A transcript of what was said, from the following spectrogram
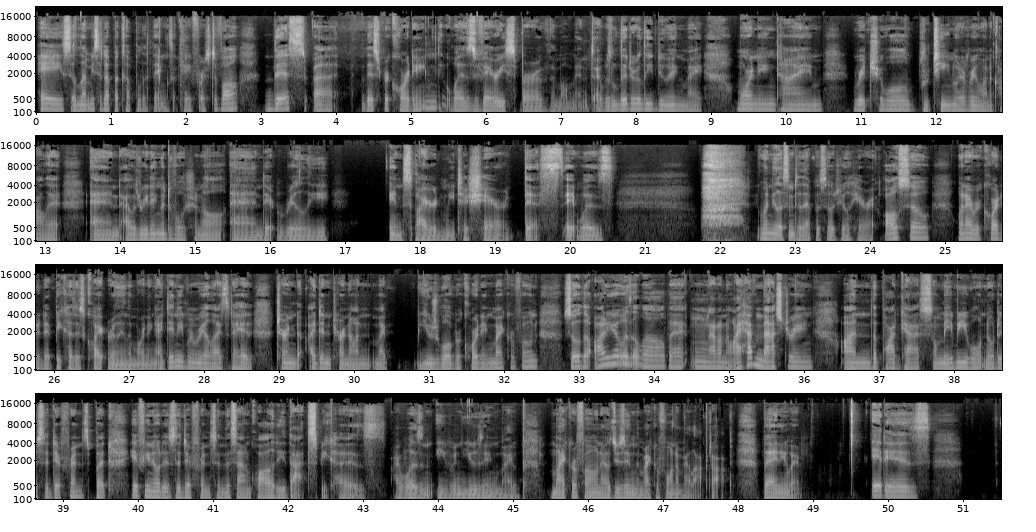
Hey, so let me set up a couple of things. Okay. First of all, this, uh, this recording was very spur of the moment. I was literally doing my morning time ritual, routine, whatever you want to call it. And I was reading a devotional and it really inspired me to share this. It was, when you listen to the episode, you'll hear it. Also, when I recorded it, because it's quite early in the morning, I didn't even realize that I had turned, I didn't turn on my usual recording microphone. So the audio was a little bit, mm, I don't know. I have mastering on the podcast, so maybe you won't notice a difference. But if you notice a difference in the sound quality, that's because I wasn't even using my microphone. I was using the microphone on my laptop. But anyway, it is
